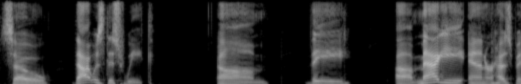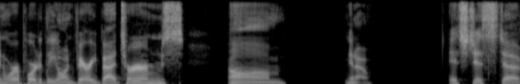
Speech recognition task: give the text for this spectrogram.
So that was this week. Um, the uh, Maggie and her husband were reportedly on very bad terms. Um, you know, it's just uh,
